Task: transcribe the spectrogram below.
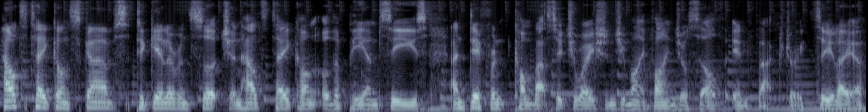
how to take on scavs, Tagilla and such, and how to take on other PMCs and different combat situations you might find yourself in factory. See you later.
